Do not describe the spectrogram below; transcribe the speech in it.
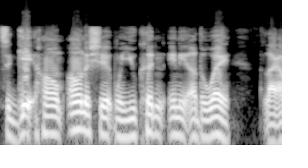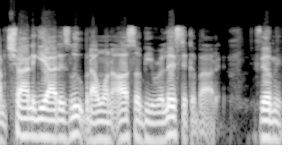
to get home ownership when you couldn't any other way. Like I'm trying to get out of this loop, but I want to also be realistic about it. Feel me?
